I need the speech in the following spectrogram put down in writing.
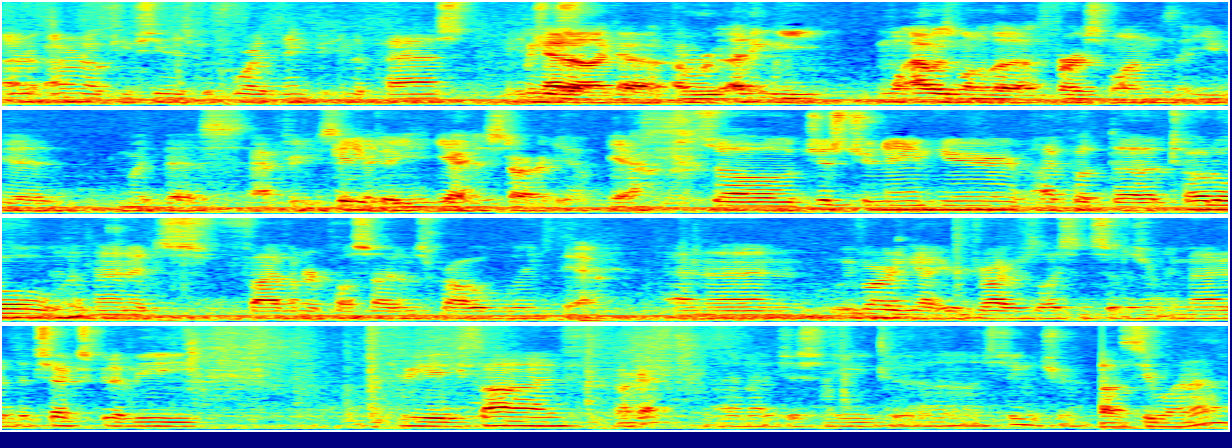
I, don't, I don't know if you've seen this before. I think in the past We just- had a, like a, a I think we, well, I was one of the first ones that you did with this after you said that you- yeah to start. Yeah. Yeah. So just your name here. I put the total, and mm-hmm. then it's 500 plus items probably. Yeah. And then we've already got your driver's license, so it doesn't really matter. The check's gonna be 385, Okay. and I just need uh, a signature. Let's see why not.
